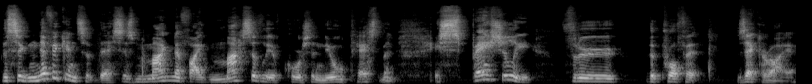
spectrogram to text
The significance of this is magnified massively, of course, in the Old Testament, especially through the prophet Zechariah.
